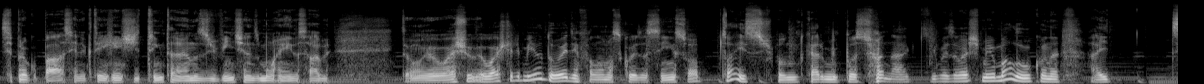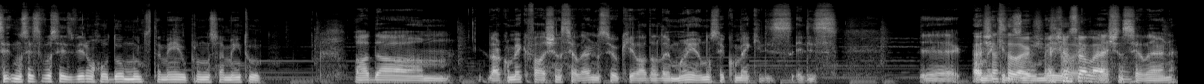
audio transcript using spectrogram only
se preocupar, sendo que tem gente de 30 anos, de 20 anos morrendo, sabe? Então eu acho, eu acho ele meio doido em falar umas coisas assim, só, só isso. Tipo, eu não quero me posicionar aqui, mas eu acho meio maluco, né? Aí, não sei se vocês viram, rodou muito também o pronunciamento lá da, da. Como é que fala? Chanceler, não sei o que, lá da Alemanha. Eu não sei como é que eles. eles é, como é, que chanceler, eles nomeiam. é chanceler, É chanceler, né?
